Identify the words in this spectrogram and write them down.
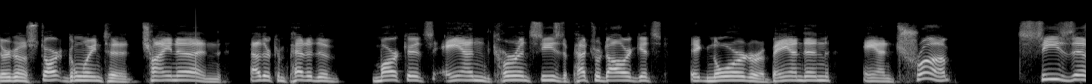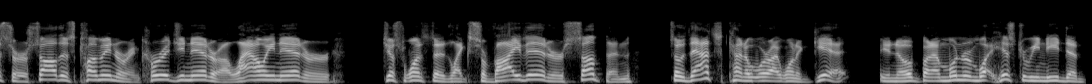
they're going to start going to China and other competitive markets and currencies. The petrodollar gets ignored or abandoned. And Trump sees this or saw this coming or encouraging it or allowing it or just wants to like survive it or something. So that's kind of where I want to get, you know, but I'm wondering what history we need to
